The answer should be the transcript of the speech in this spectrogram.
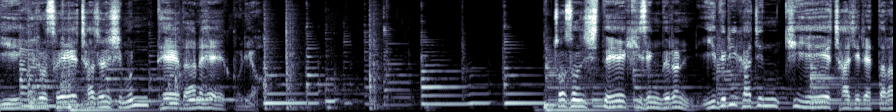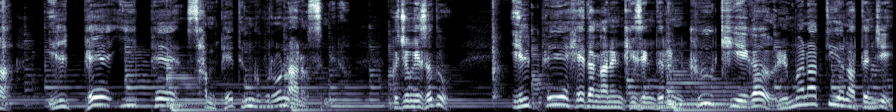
예기로서의 자존심은 대단했군요. 조선시대의 기생들은 이들이 가진 기회의 자질에 따라 1패, 2패, 3패 등급으로 나눴습니다. 그 중에서도 1패에 해당하는 기생들은 그 기회가 얼마나 뛰어났던지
